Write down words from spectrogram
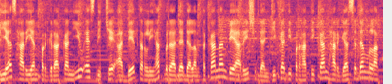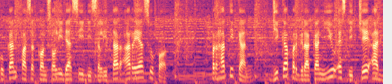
bias harian pergerakan USD CAD terlihat berada dalam tekanan bearish dan jika diperhatikan harga sedang melakukan fase konsolidasi di selitar area support. Perhatikan, jika pergerakan USD CAD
